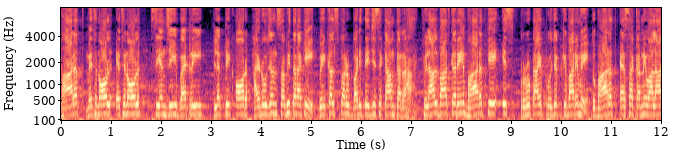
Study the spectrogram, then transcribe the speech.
Bharat methanol, ethanol, CNG, battery, electric और हाइड्रोजन सभी तरह के व्हीकल्स पर बड़ी तेज़ी से काम कर रहा है। फ़िलहाल बात करें भारत के इस प्रोटोटाइप प्रोजेक्ट के बारे में तो भारत ऐसा करने वाला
